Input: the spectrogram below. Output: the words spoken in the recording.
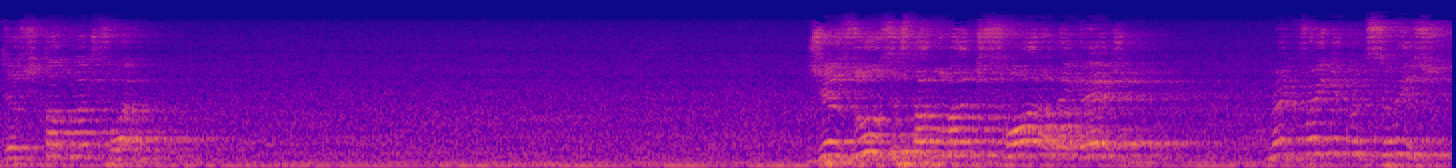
Jesus está do lado de fora. Jesus está do lado de fora da igreja. Como é que foi que aconteceu isso?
